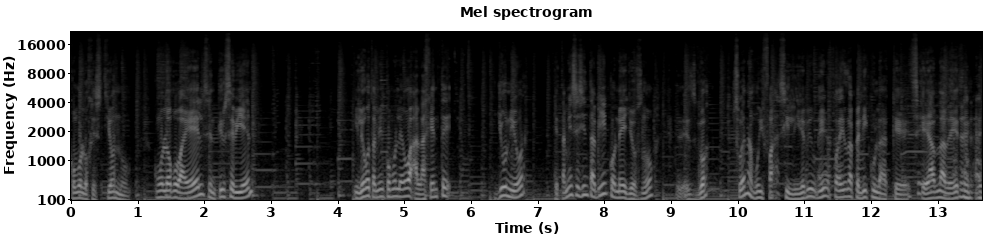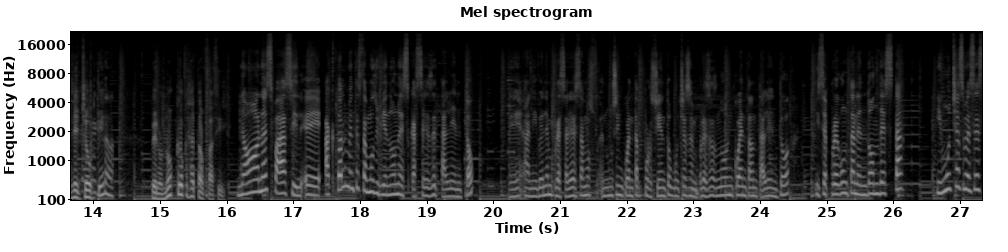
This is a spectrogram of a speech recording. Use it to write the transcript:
¿cómo lo gestiono? ¿Cómo lo hago a él sentirse bien? Y luego también cómo le hago a la gente junior que también se sienta bien con ellos, ¿no? Es suena muy fácil. Y yo vi, vi por ahí una película que, que habla de ese, ese choque, pero no creo que sea tan fácil. No, no es fácil. Eh, actualmente estamos viviendo una escasez de talento. eh, a nivel empresarial estamos en un 50%, muchas empresas no encuentran talento y se preguntan en dónde está. Y muchas veces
